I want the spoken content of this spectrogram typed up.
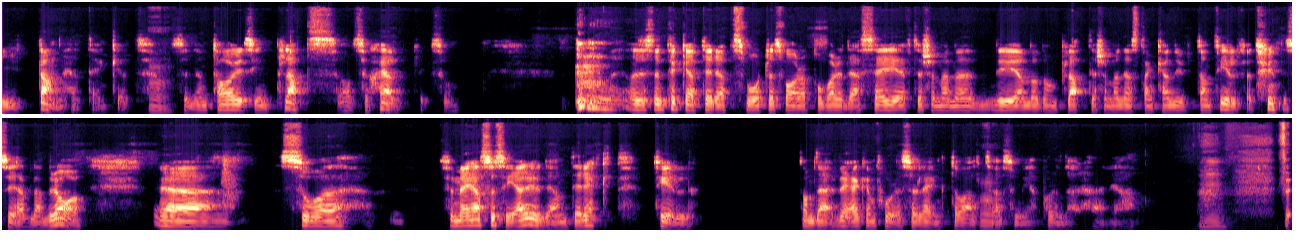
ytan helt enkelt. Mm. Så den tar ju sin plats av sig själv. Liksom. och sen tycker jag att det är rätt svårt att svara på vad det där säger eftersom menar, det är en av de plattor som man nästan kan utan till för att det är så jävla bra. Eh, så för mig associerar ju den direkt till de där Vägen får det så längt och allt Mm. vad som är på den där härliga. Mm. För,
